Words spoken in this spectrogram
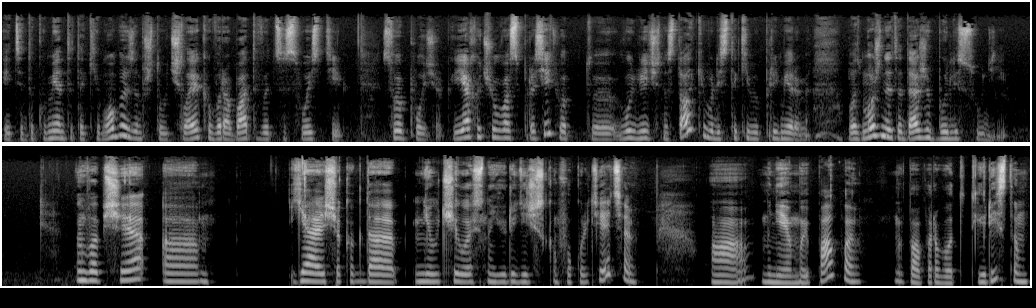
эти документы таким образом, что у человека вырабатывается свой стиль, свой почерк. Я хочу вас спросить, вот э, вы лично сталкивались с такими примерами? Возможно, это даже были судьи. Ну, вообще, а, я еще когда не училась на юридическом факультете, а, мне мой папа, мой папа работает юристом,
